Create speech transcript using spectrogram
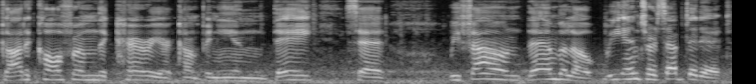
got a call from the courier company, and they said, We found the envelope, we intercepted it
